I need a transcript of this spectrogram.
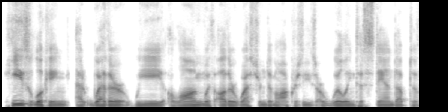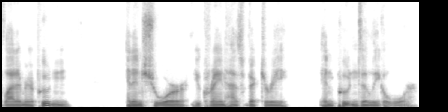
he's looking at whether we, along with other Western democracies, are willing to stand up to Vladimir Putin and ensure Ukraine has victory in Putin's illegal war.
